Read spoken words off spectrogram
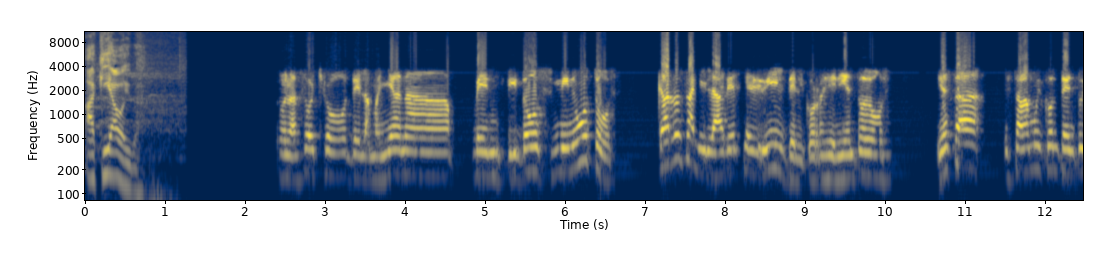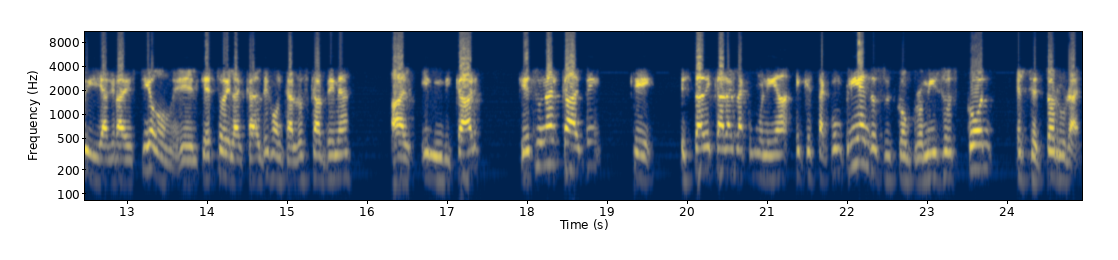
aquí a Oiva. Son las 8 de la mañana, 22 minutos. Carlos Aguilar es edil del corregimiento 2. Ya está estaba muy contento y agradeció el gesto del alcalde Juan Carlos Cárdenas al indicar que es un alcalde que está de cara a la comunidad y que está cumpliendo sus compromisos con el sector rural.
